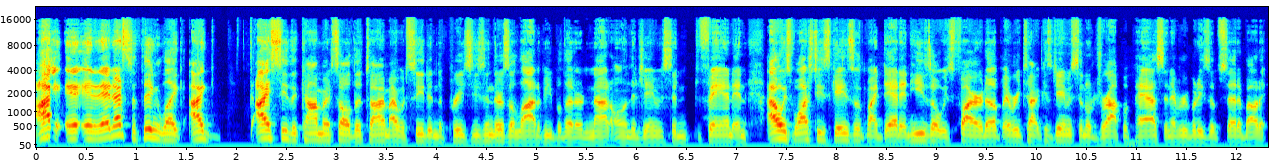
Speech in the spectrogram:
I, and, and that's the thing. Like, I I see the comments all the time. I would see it in the preseason. There's a lot of people that are not on the Jameson fan, and I always watch these games with my dad, and he's always fired up every time because Jameson will drop a pass, and everybody's upset about it.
